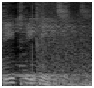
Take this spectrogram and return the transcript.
BT Beats.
